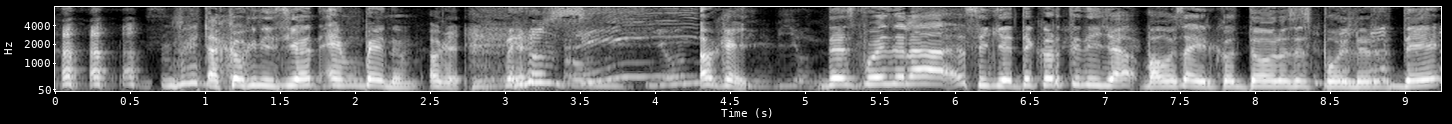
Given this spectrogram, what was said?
Metacognición en Venom. Ok. Pero sí. Ok. Después de la siguiente cortinilla, vamos a ir con todos los spoilers de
